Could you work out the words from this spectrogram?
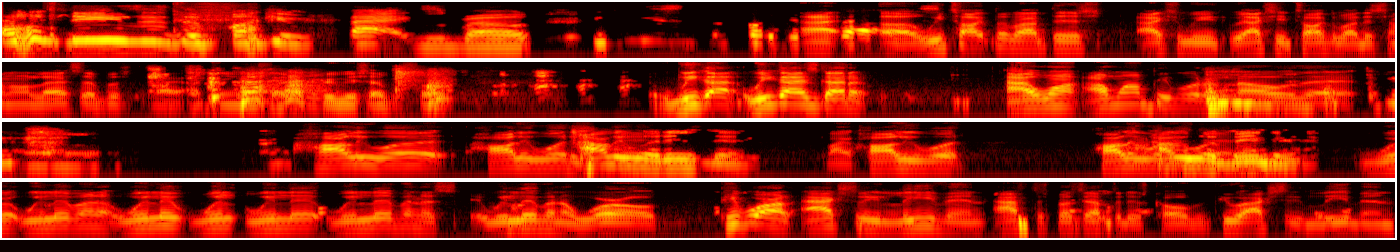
And these is the fucking facts, bro. These is the fucking I, facts. uh, we talked about this. Actually, we, we actually talked about this on our last episode. I I think it was like a previous episode. We got we guys got to. I want I want people to know that Hollywood Hollywood is Hollywood dead. is dead. like Hollywood Hollywood, Hollywood is dead. been dead. we we live in a we live we, we live we live in a we live in a world. People are actually leaving after, especially after this COVID. People are actually leaving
